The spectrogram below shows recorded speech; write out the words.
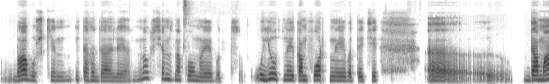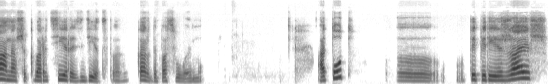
бабушкин и так далее. Ну, всем знакомые вот уютные, комфортные вот эти э, дома, наши квартиры с детства, каждый по-своему. А тут э, ты переезжаешь,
